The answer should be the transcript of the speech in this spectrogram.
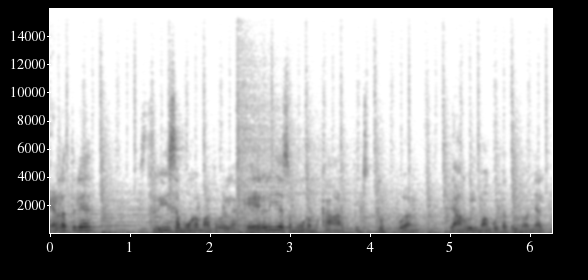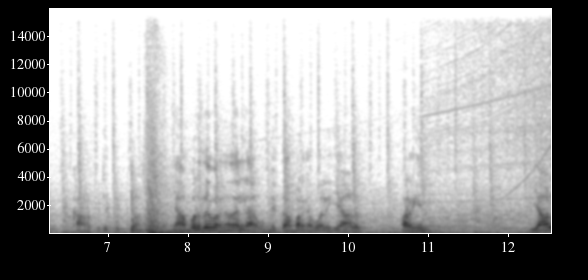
കേരളത്തിലെ സ്ത്രീ സമൂഹം മാത്രമല്ല കേരളീയ സമൂഹം കാർപ്പിച്ച് തുപ്പാണ്. രാഹുൽ മാങ്കൂട്ടത്തിൽ എന്ന് പറഞ്ഞാൽ കാർത്തിക് തുപ്പാണ് ഞാൻ വെറുതെ പറഞ്ഞതല്ല ഉണ്ണിത്താൻ പറഞ്ഞ പോലെ ഇയാൾ പറയും. ഇയാൾ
